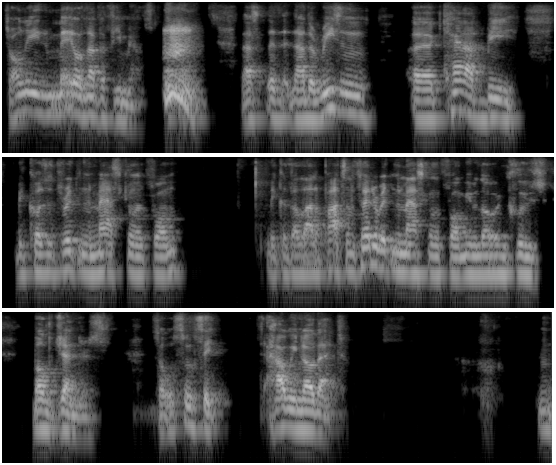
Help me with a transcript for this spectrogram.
It's only the males, not the females. That's Now, the reason uh, cannot be because it's written in masculine form, because a lot of parts of the Torah are written in masculine form, even though it includes both genders. So we'll soon see how we know that. Hmm.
